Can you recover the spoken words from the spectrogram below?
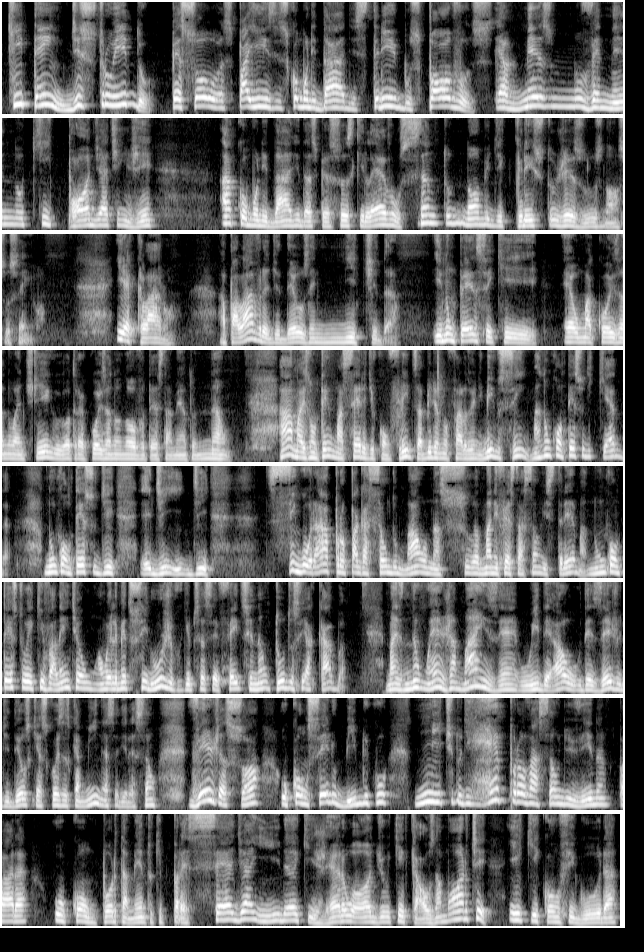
que tem destruído pessoas, países, comunidades, tribos, povos, é o mesmo veneno que pode atingir a comunidade das pessoas que levam o santo nome de Cristo Jesus, nosso Senhor. E é claro, a palavra de Deus é nítida. E não pense que é uma coisa no Antigo e outra coisa no Novo Testamento. Não. Ah, mas não tem uma série de conflitos? A Bíblia não fala do inimigo? Sim, mas num contexto de queda, num contexto de, eh, de, de segurar a propagação do mal na sua manifestação extrema, num contexto equivalente a um, a um elemento cirúrgico que precisa ser feito, senão tudo se acaba. Mas não é, jamais é o ideal, o desejo de Deus que as coisas caminhem nessa direção. Veja só o conselho bíblico nítido de reprovação divina para o comportamento que precede a ira, que gera o ódio, que causa a morte e que configura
